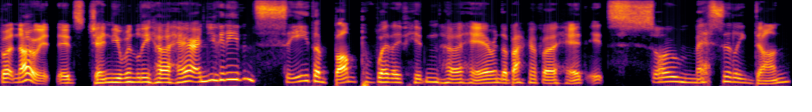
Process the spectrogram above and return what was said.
But no, it, it's genuinely her hair, and you can even see the bump where they've hidden her hair in the back of her head. It's so messily done,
